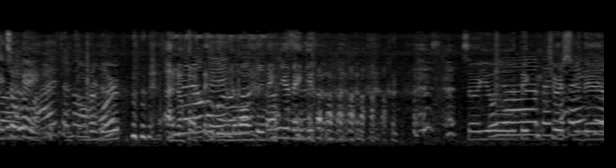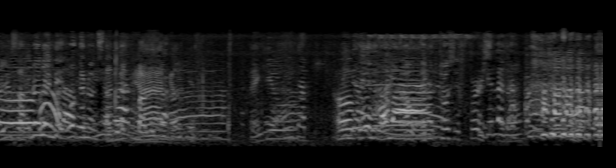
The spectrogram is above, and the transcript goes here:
It's okay. It's over there. Ano Thank you, thank you. So you take pictures with them. No, no, hindi. Huwag ganun. Stand up. Yan. Thank you. Okay. Oh, close it first, you know. I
